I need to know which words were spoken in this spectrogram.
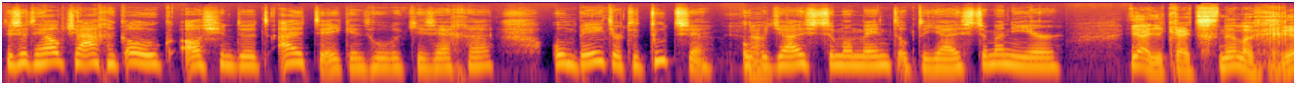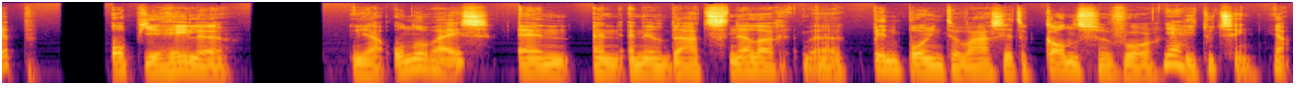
Dus het helpt je eigenlijk ook als je het uittekent, hoor ik je zeggen, om beter te toetsen. Op Ja. het juiste moment, op de juiste manier. Ja, je krijgt sneller grip op je hele ja, onderwijs. En, en, en inderdaad sneller eh, pinpointen waar zitten kansen voor Ja. die toetsing. Ja,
